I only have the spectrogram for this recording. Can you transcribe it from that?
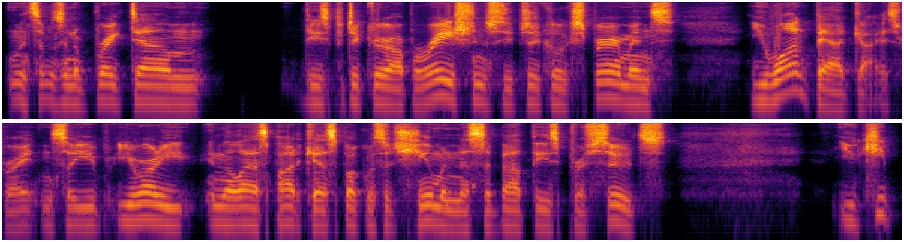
when someone's going to break down these particular operations, these particular experiments, you want bad guys, right? And so you you already in the last podcast spoke with such humanness about these pursuits. You keep,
